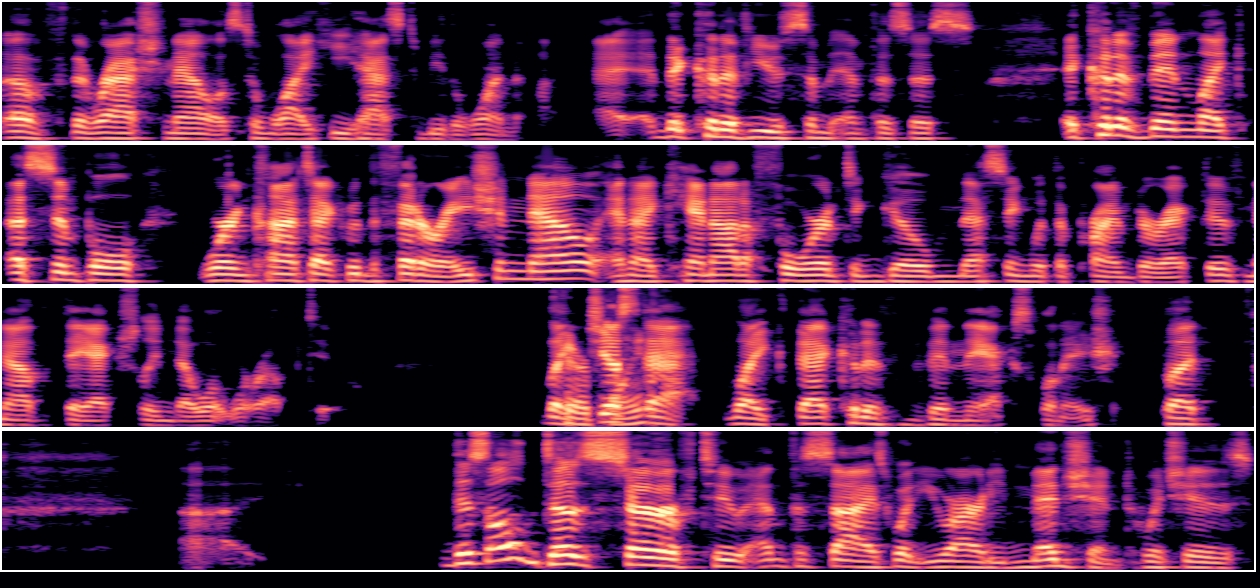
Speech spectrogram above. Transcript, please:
of the rationale as to why he has to be the one. They could have used some emphasis. It could have been like a simple we're in contact with the Federation now, and I cannot afford to go messing with the Prime Directive now that they actually know what we're up to. Like Fair just point. that. Like that could have been the explanation. But uh, this all does serve to emphasize what you already mentioned, which is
